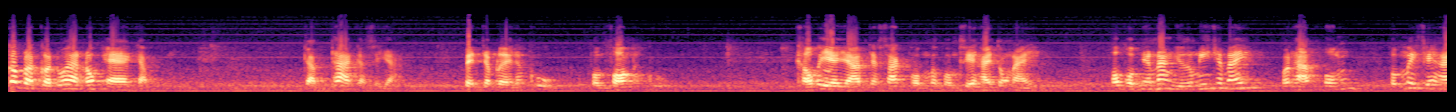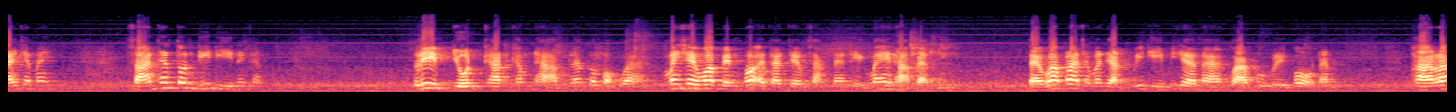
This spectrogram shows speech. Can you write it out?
ก็ปรากฏว่านกแอร์กับ กับท่ากัศยานเป็นจำเลยทั้งคู่ ผมฟ้องทั้งคู่ เขาพยายามจะซักผมว่าผมเสียหายตรงไหนเพราะผมยังนั่งอยู่ตรงนี้ใช่ไหมพอถามผม ผมไม่เสียหายใช่ไหมศาลชั้นต้นดีๆนะครับ รีบหยุดคัดคำถามแล้วก็บอกว่า ไม่ใช่ว่าเป็นเพราะอาจารย์เจมส์ศักดิ์นะที่ไม่ให้ถามแบบนี้ แต่ว่าพระราชบัญญัติวิธีพิจารณาความผู้บริโภคนั้น ภาระ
